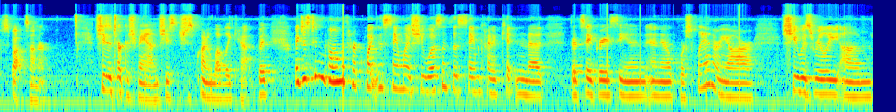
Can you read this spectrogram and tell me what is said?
spots on her. She's a Turkish Van. She's she's quite a lovely cat, but I just didn't bond with her quite in the same way. She wasn't the same kind of kitten that that say Gracie and and now of course Flannery are. She was really um,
